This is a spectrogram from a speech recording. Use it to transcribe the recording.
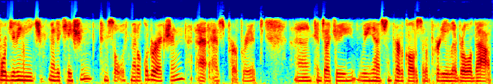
Before giving each medication, consult with medical direction as appropriate. In Kentucky, we have some protocols that are pretty liberal about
